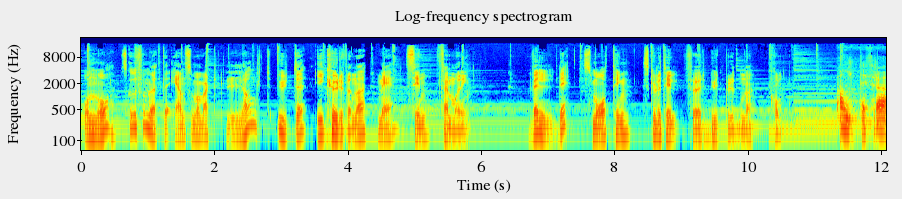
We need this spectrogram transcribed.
Og nå skal du få møte en som har vært langt ute i kurvene med sin femåring. Veldig små ting skulle til før utbruddene kom. Alt ifra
